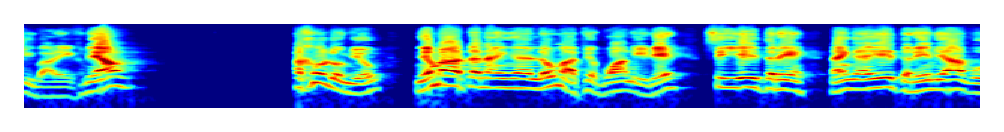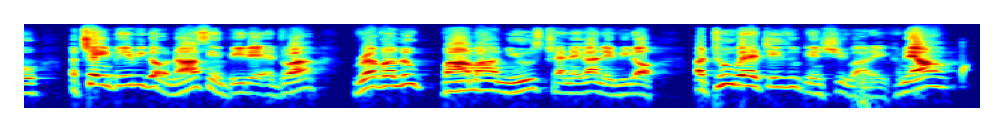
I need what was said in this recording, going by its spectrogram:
ရှိပါတယ်ခင်ဗျာ။အခုလိုမျိုးမြန်မာတနိုင်ငံလုံးမှာဖြစ်ပွားနေတဲ့စီးရေးသတင်းနိုင်ငံရေးသတင်းများကိုအချိန်ပေးပြီးတော့နားဆင်ပေးတဲ့အတွက် Revolut Burma News Channel ကနေပြီးတော့အထူးပဲကျေးဇူးတင်ရှိပါတယ်ခင်ဗျာ။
